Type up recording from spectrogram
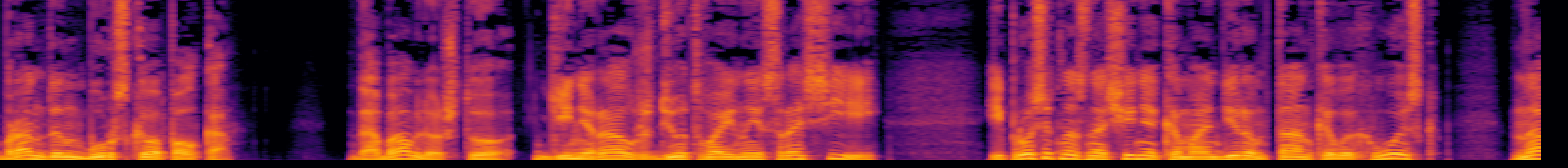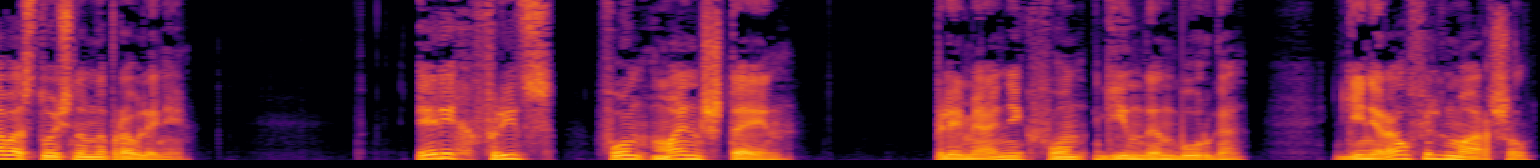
Бранденбургского полка. Добавлю, что генерал ждет войны с Россией и просит назначения командиром танковых войск на восточном направлении. Эрих Фриц фон Майнштейн, племянник фон Гинденбурга генерал-фельдмаршал,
